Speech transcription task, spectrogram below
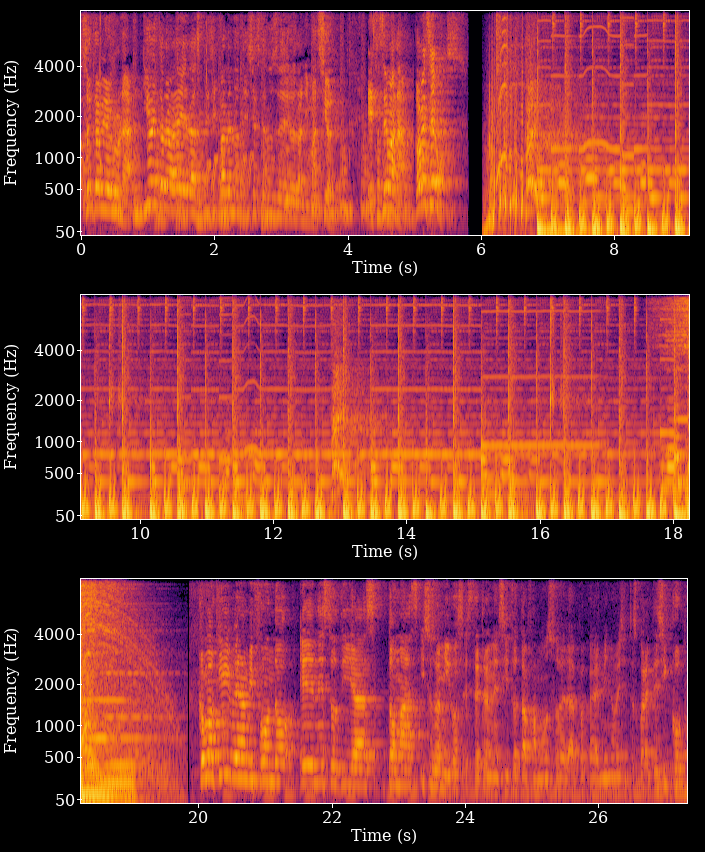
Soy Cabello Luna y hoy de las principales noticias que han sucedido en la animación esta semana. ¡Comencemos! Como aquí ven a mi fondo, en estos días Tomás y sus amigos, este trenecito tan famoso de la época de 1945,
